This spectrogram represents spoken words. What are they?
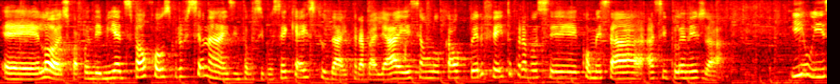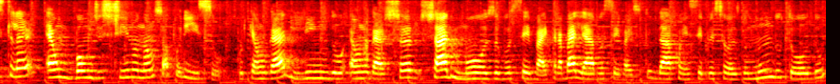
é, lógico, a pandemia desfalcou os profissionais, então se você quer estudar e trabalhar, esse é um local perfeito para você começar a se planejar. E Whistler é um bom destino não só por isso, porque é um lugar lindo, é um lugar charmoso, você vai trabalhar, você vai estudar, conhecer pessoas do mundo todo.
